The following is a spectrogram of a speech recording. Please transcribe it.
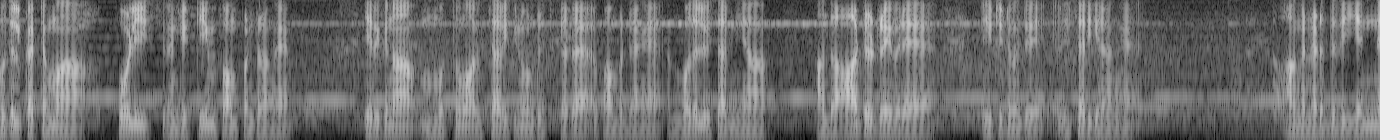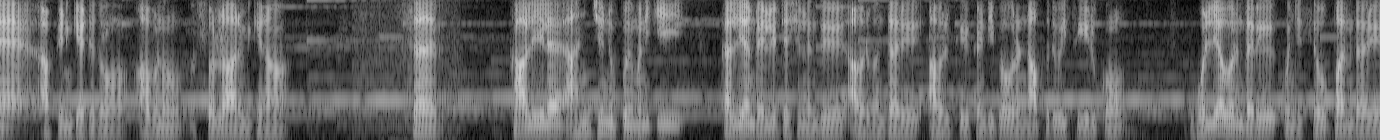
முதல் கட்டமாக போலீஸ் ரெண்டு டீம் ஃபார்ம் பண்ணுறாங்க எதுக்குன்னா மொத்தமாக விசாரிக்கணுன்றதுக்காக ஃபார்ம் பண்ணுறாங்க முதல் விசாரணையாக அந்த ஆட்டோ டிரைவரை இட்டுட்டு வந்து விசாரிக்கிறாங்க. அங்கே நடந்தது என்ன அப்படின்னு கேட்டதும் அவனும் சொல்ல ஆரம்பிக்கிறான். சார் காலையில் அஞ்சு முப்பது மணிக்கு கல்யாண் ரயில்வே ஸ்டேஷன்லேருந்து அவர் வந்தார். அவருக்கு கண்டிப்பாக ஒரு நாற்பது வயசு இருக்கும். ஒல்லியாகவும் இருந்தார் கொஞ்சம் சிவப்பாக இருந்தார்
